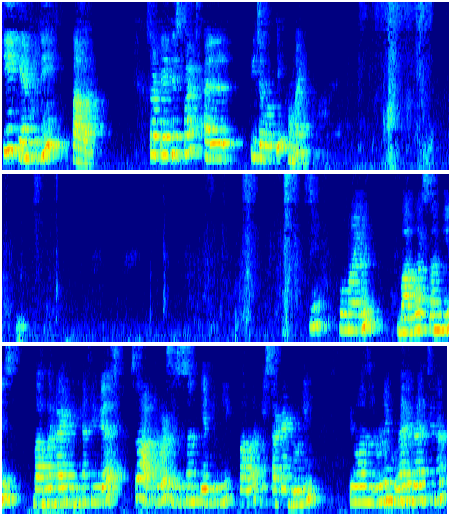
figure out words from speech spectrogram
He came to the power. So take this point, I will teach about the Humayun. Humayun, Babur's son is, Babur died within a few years. So afterwards his son came to the power. He started ruling. He was ruling very well, children.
